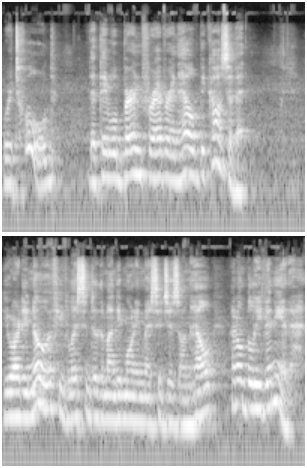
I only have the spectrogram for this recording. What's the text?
we're told that they will burn forever in hell because of it. You already know if you've listened to the Monday morning messages on hell, I don't believe any of that.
